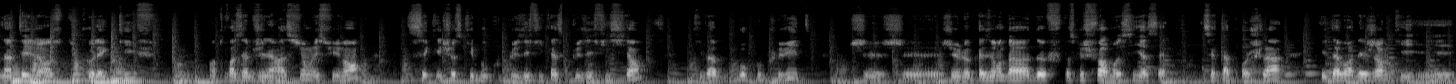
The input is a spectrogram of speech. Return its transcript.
l'intelligence du collectif en troisième génération et suivante, c'est quelque chose qui est beaucoup plus efficace, plus efficient, qui va beaucoup plus vite. J'ai eu l'occasion de, parce que je forme aussi à cette, approche-là, et d'avoir des gens qui, qui,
